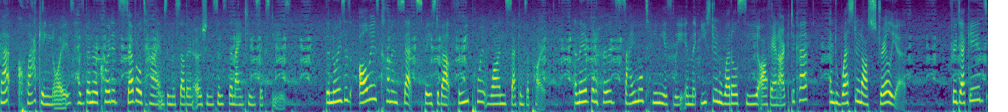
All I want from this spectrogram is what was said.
That quacking noise has been recorded several times in the Southern Ocean since the 1960s. The noises always come in sets spaced about 3.1 seconds apart, and they have been heard simultaneously in the eastern Weddell Sea off Antarctica and Western Australia. For decades,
